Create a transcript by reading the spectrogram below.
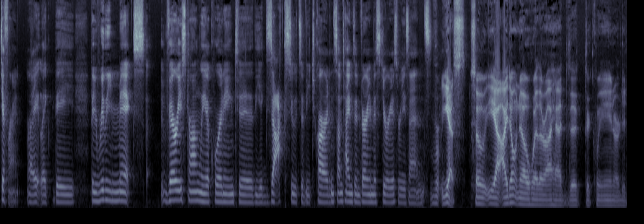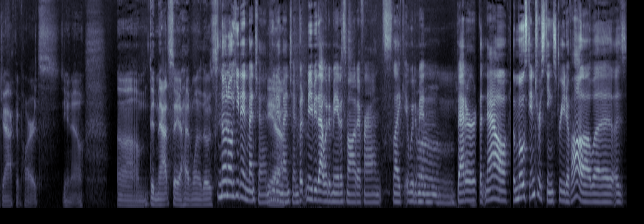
different, right? Like they they really mix very strongly according to the exact suits of each card, and sometimes in very mysterious reasons. Yes. So yeah, I don't know whether I had the the Queen or the Jack of Hearts. You know, um, did Matt say I had one of those? No, no, he didn't mention. He didn't mention, but maybe that would have made a small difference. Like it would have been better. But now the most interesting street of all was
